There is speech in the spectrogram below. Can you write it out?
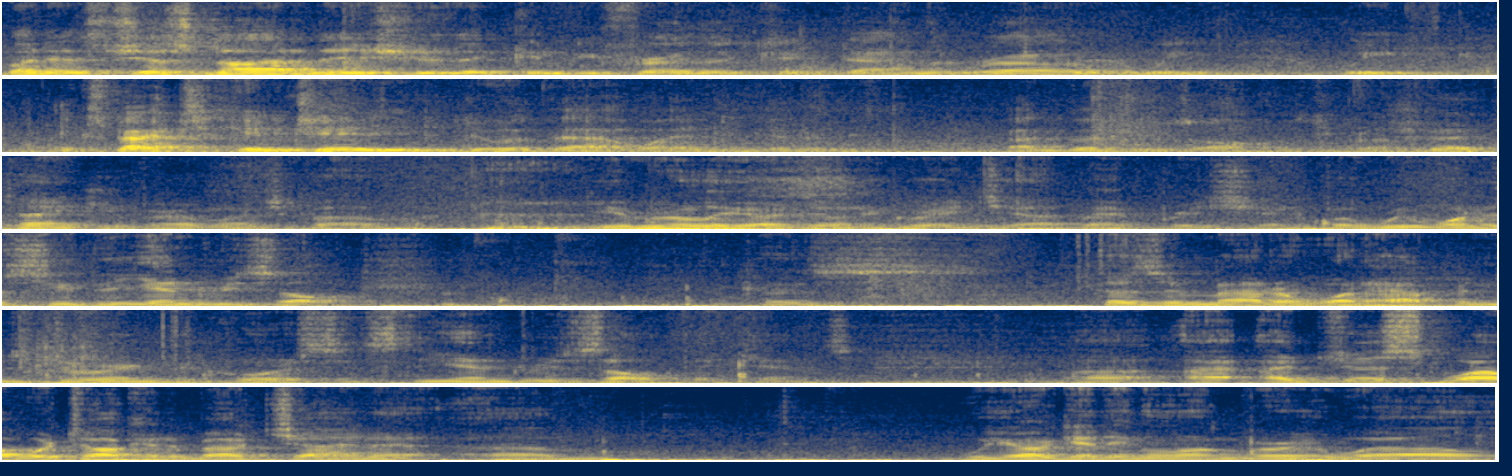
But it's just not an issue that can be further kicked down the road, and we, we expect to continue to do it that way to get a, a good result, Mr. President. Good, thank you very much, Bob. You really are doing a great job, I appreciate it, but we want to see the end result. Because it doesn't matter what happens during the course, it's the end result that counts. Uh, I, I just, while we're talking about China, um, we are getting along very well.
